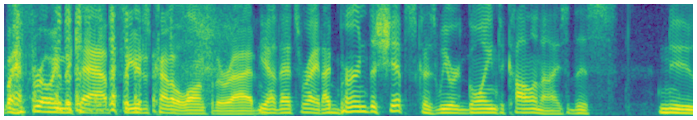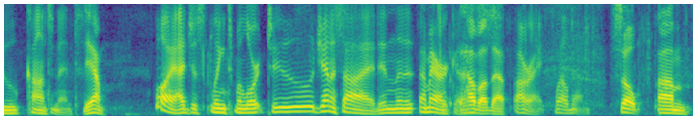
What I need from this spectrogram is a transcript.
by throwing the cap. So you're just kind of along for the ride. yeah that's right I burned the ships because we were going to colonize this new continent Yeah. boy I just linked Malort to genocide in the Americas How about that? all right well done So, um,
